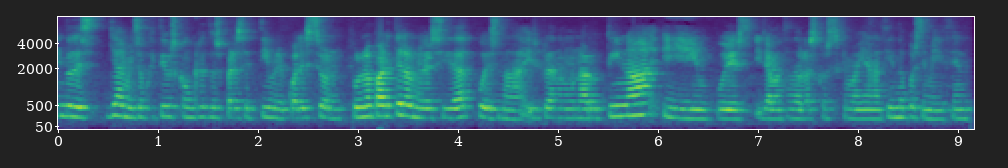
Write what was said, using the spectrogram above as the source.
Entonces, ya mis objetivos concretos para septiembre, ¿cuáles son? Por una parte, la universidad, pues nada, ir creando una rutina y pues ir avanzando las cosas que me vayan haciendo, pues si me dicen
